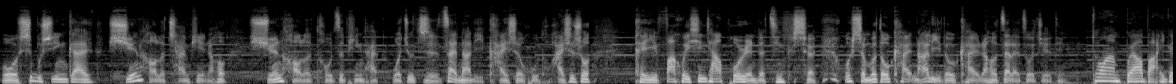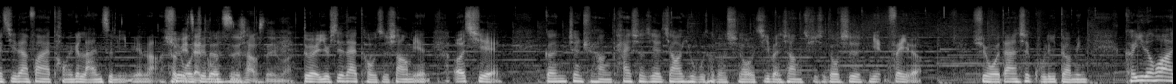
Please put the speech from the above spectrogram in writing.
我是不是应该选好了产品，然后选好了投资平台，我就只在那里开设户头，还是说可以发挥新加坡人的精神，我什么都开，哪里都开，然后再来做决定？通常不要把一个鸡蛋放在同一个篮子里面嘛，所以我觉得对吗？对，尤其是在投资上面，而且跟证券行开设这些交易户头的时候，基本上其实都是免费的，所以我当然是鼓励德明，可以的话，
